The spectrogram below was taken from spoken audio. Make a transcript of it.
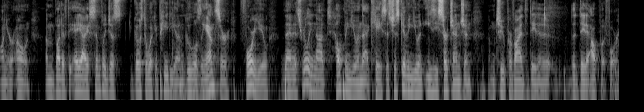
on your own. Um, but if the AI simply just goes to Wikipedia and Google's the answer for you, then it's really not helping you in that case. It's just giving you an easy search engine um, to provide the data the data output for.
